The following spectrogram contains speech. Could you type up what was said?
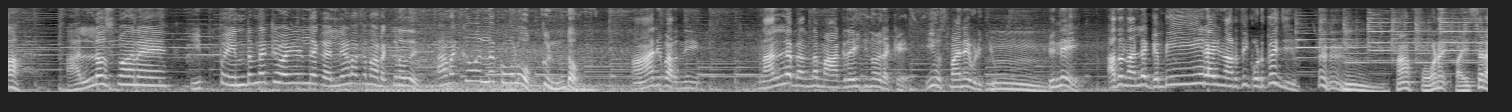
ആ അല്ല ഉസ്മാനെ ഇപ്പൊ ഇന്റർനെറ്റ് വഴിയല്ലേ കല്യാണമൊക്കെ നടക്കുന്നത് അണക്ക് വല്ല കോളും ഒക്കെ ഉണ്ടോ? ആര് പറഞ്ഞു? നല്ല ബന്ധം ആഗ്രഹിക്കുന്നവരൊക്കെ ഈ ഉസ്മാനെ വിളിക്കും. പിന്നെ അത് നല്ല ഗംഭീരായി നടത്തി കൊടുക്കുകയും ചെയ്യും. ആ ഫോണ് ഫൈസല.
